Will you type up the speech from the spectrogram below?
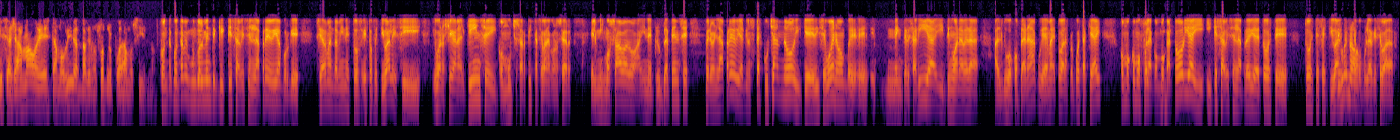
que se haya armado esta movida para que nosotros podamos ir. ¿no? Contame puntualmente qué, qué sabes en la previa, porque se arman también estos estos festivales y, y, bueno, llegan al 15 y con muchos artistas se van a conocer el mismo sábado ahí en el Club Platense, pero en la previa que nos está escuchando y que dice, bueno, eh, eh, me interesaría y tengo ganas de ver al dúo Coplanaco y además de todas las propuestas que hay, ¿cómo, cómo fue la convocatoria y, y qué sabes en la previa de todo este todo este festival, fiesta popular que se va a dar?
